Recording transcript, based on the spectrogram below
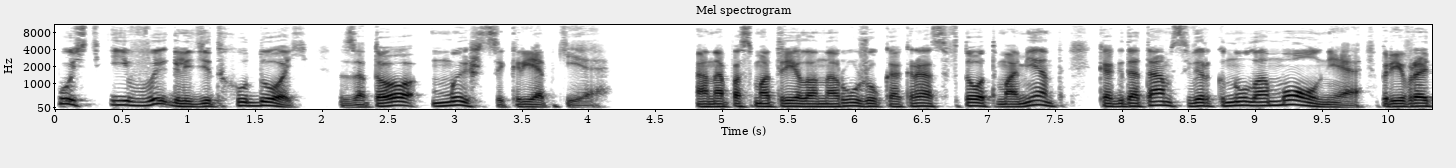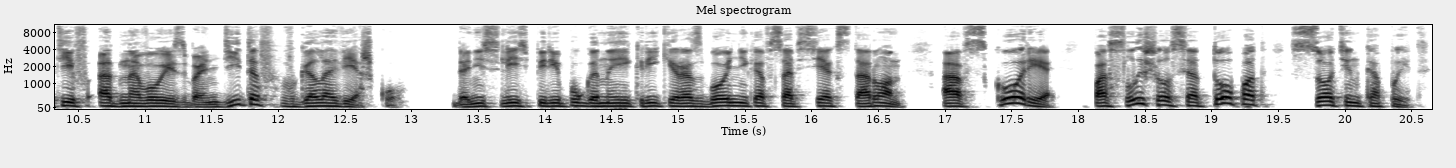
Пусть и выглядит худой, зато мышцы крепкие. Она посмотрела наружу как раз в тот момент, когда там сверкнула молния, превратив одного из бандитов в головешку. Донеслись перепуганные крики разбойников со всех сторон, а вскоре послышался топот сотен копыт.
